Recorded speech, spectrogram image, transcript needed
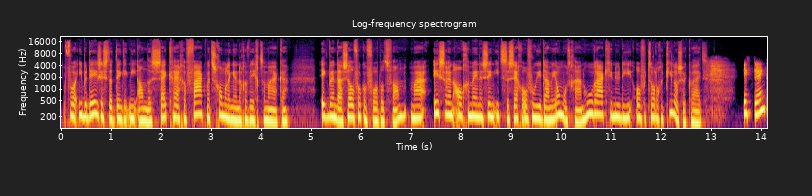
Voor IBD's is dat denk ik niet anders. Zij krijgen vaak met schommelingen in hun gewicht te maken. Ik ben daar zelf ook een voorbeeld van. Maar is er in algemene zin iets te zeggen over hoe je daarmee om moet gaan? Hoe raak je nu die overtollige kilo's weer kwijt? Ik denk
